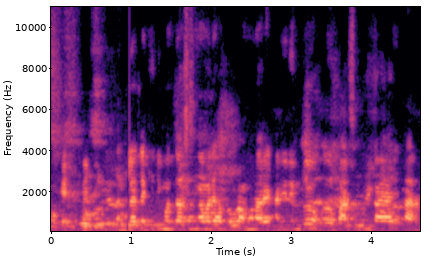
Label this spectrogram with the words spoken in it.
ओके जिल्ह्यातल्या किती मतदारसंघामध्ये हा प्रोग्राम होणार आहे आणि नेमकं अं, पार्श्वभूमी काय आहे कारण?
